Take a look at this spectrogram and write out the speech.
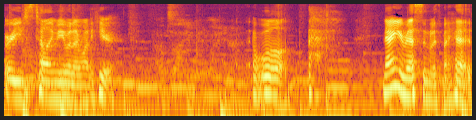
Or are you just telling me what I want to hear? I'm telling you what you want to hear. Uh, Well, now you're messing with my head.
